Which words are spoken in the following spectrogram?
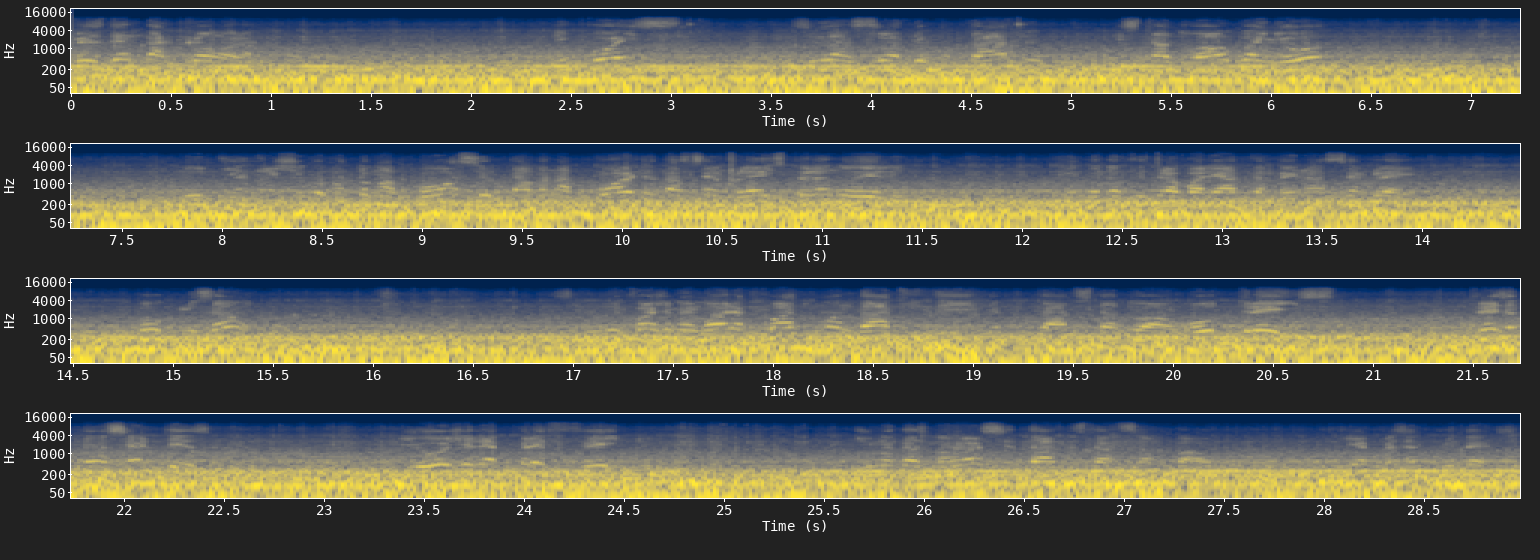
presidente da Câmara. Depois se lançou a deputado estadual, ganhou. No dia que ele chegou para tomar posse, eu estava na porta da Assembleia esperando ele. Foi quando eu fui trabalhar também na Assembleia. Conclusão, se não me foge a memória, quatro mandatos de deputado estadual, ou três. Três eu tenho certeza. E hoje ele é prefeito de uma das maiores cidades do estado de São Paulo, que é Presidente Prudente.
